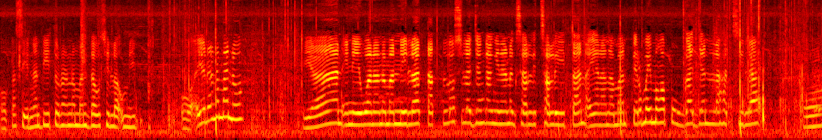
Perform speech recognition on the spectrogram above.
O kasi nandito na naman daw sila umi... O ayun na naman o. Yan, iniwan na naman nila. Tatlo sila dyan kanina nagsalit-salitan. Ayan na naman. Pero may mga pugad yan lahat sila. O,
